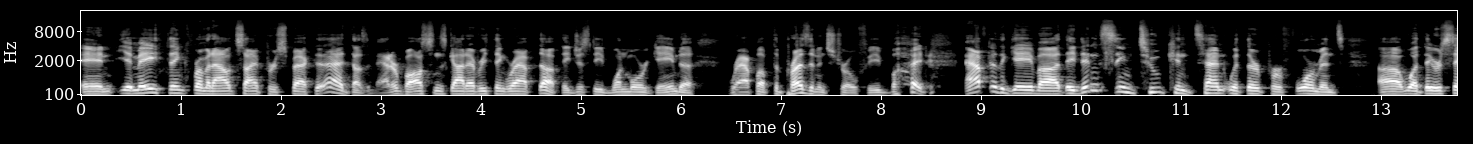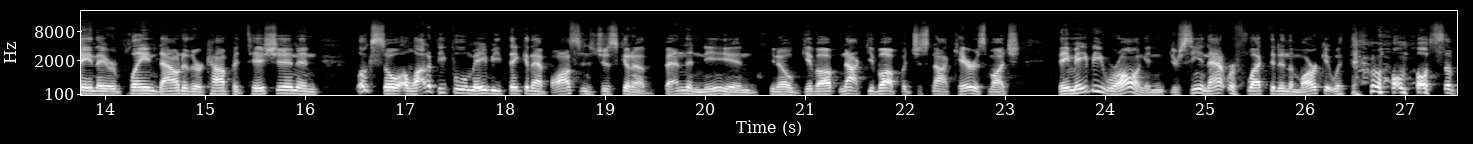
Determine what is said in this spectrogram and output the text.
And you may think from an outside perspective, eh, doesn't matter. Boston's got everything wrapped up. They just need one more game to wrap up the President's Trophy. But after the game, uh, they didn't seem too content with their performance uh, what they were saying they were playing down to their competition and look so a lot of people may be thinking that boston's just going to bend the knee and you know give up not give up but just not care as much. They may be wrong and you're seeing that reflected in the market with them almost a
